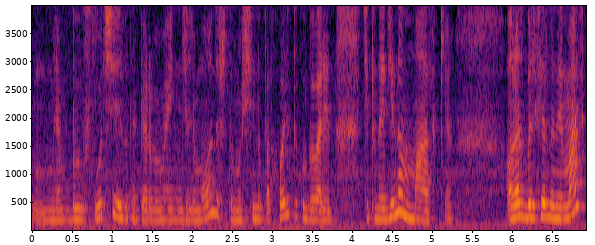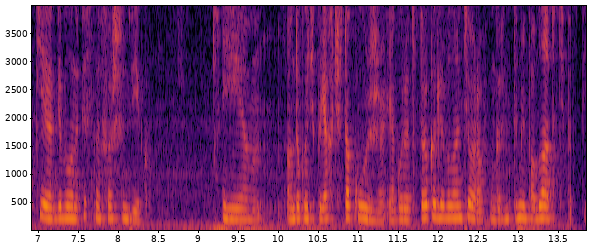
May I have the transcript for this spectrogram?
у меня был случай вот на первой моей неделе моды, что мужчина подходит такой, говорит, типа, найди нам маски. А у нас были фирменные маски, где было написано Fashion Week. И он такой, типа, я хочу такую же. Я говорю, это только для волонтеров. Он говорит, ну ты мне по блату, типа, спи.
